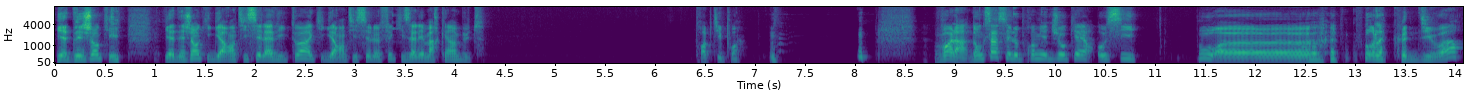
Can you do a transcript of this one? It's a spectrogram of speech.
il, y a des gens qui, garantissaient la victoire et qui garantissaient le fait qu'ils allaient marquer un but. Trois petits points. voilà, donc ça c'est le premier joker aussi pour, euh, la Côte d'Ivoire.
